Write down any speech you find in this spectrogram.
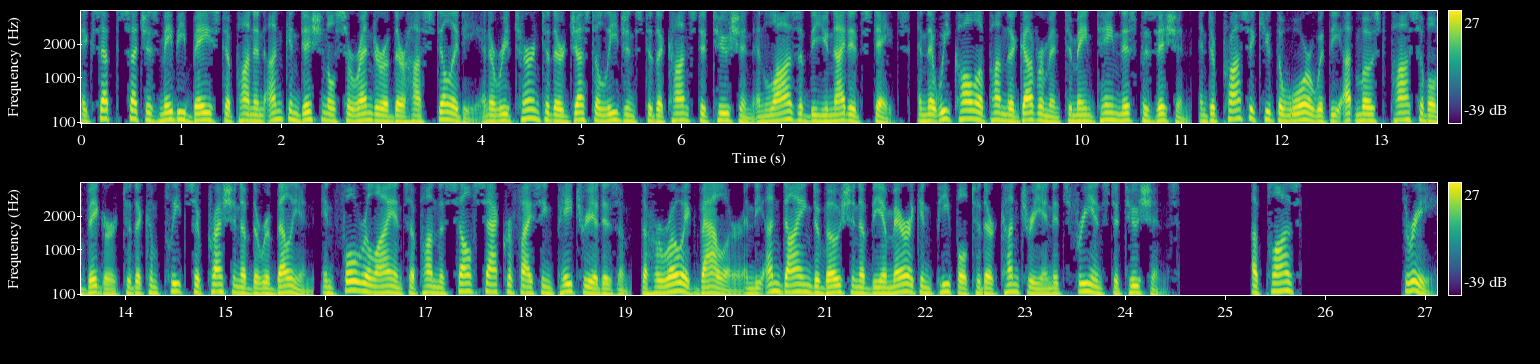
except such as may be based upon an unconditional surrender of their hostility and a return to their just allegiance to the Constitution and laws of the United States, and that we call upon the Government to maintain this position, and to prosecute the war with the utmost possible vigor to the complete suppression of the rebellion, in full reliance upon the self-sacrificing patriotism, the heroic valor and the undying devotion of the American people to their country and its free institutions. Applause 3.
